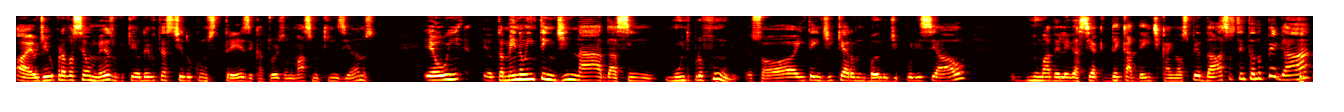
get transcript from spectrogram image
Ah, eu digo para você o mesmo, porque eu devo ter assistido com uns 13, 14 ou no máximo 15 anos eu, eu também não entendi nada assim muito profundo. Eu só entendi que era um bando de policial numa delegacia decadente caindo aos pedaços tentando pegar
